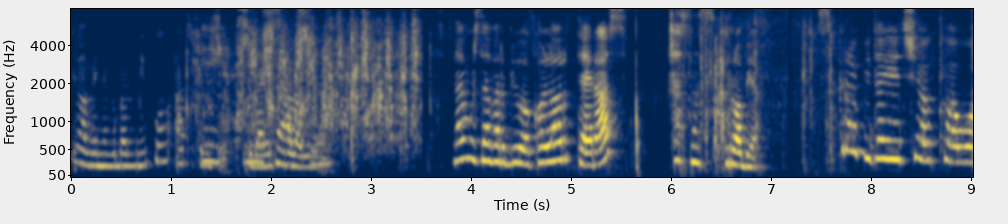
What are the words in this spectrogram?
Nie mamy innego barwniku, a to się już przydaje z. Halloween. Nam już zawarbiło kolor, teraz czas na skrobie. Skrobi dajecie około...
